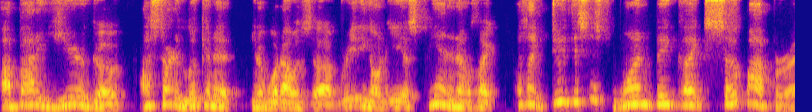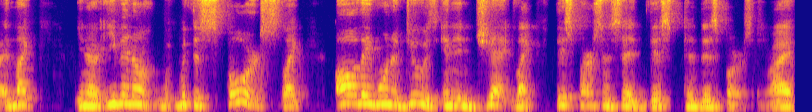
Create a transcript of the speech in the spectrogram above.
about a year ago, I started looking at you know what I was uh, reading on ESPN, and I was like, I was like, dude, this is one big like soap opera, and like you know even on, with the sports, like all they want to do is inject like this person said this to this person, right?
